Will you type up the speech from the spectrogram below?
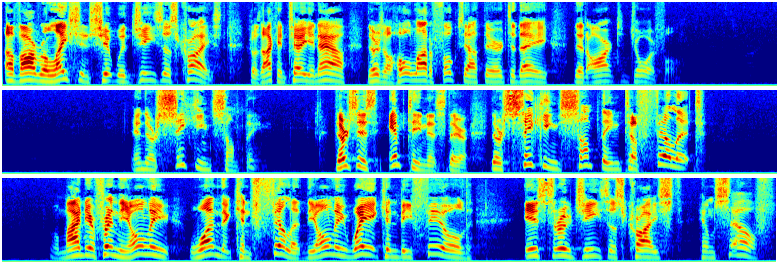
of our relationship with Jesus Christ. Because I can tell you now, there's a whole lot of folks out there today that aren't joyful and they're seeking something. There's this emptiness there. They're seeking something to fill it. Well, my dear friend, the only one that can fill it, the only way it can be filled is through Jesus Christ Himself.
